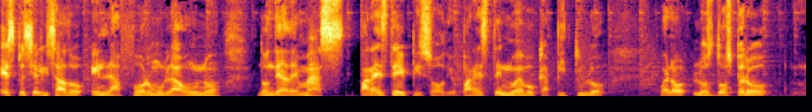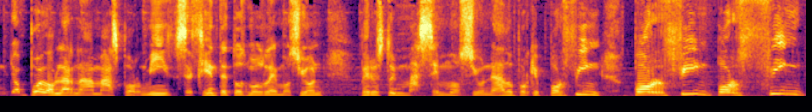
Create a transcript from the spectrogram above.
especializado en la Fórmula 1, donde además, para este episodio, para este nuevo capítulo, bueno, los dos, pero yo puedo hablar nada más por mí, se siente de todos modos la emoción, pero estoy más emocionado porque por fin, por fin, por fin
